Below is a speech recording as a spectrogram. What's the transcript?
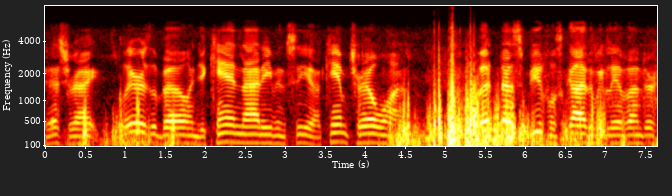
That's right, clear as a bell, and you cannot even see a chemtrail one. But that's the beautiful sky that we live under,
